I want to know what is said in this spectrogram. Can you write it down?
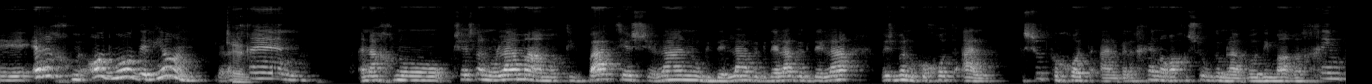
אה, ערך מאוד מאוד עליון, כן. ולכן... כן. אנחנו, כשיש לנו למה, המוטיבציה שלנו גדלה וגדלה וגדלה, ויש בנו כוחות על, פשוט כוחות על, ולכן נורא חשוב גם לעבוד עם ערכים,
